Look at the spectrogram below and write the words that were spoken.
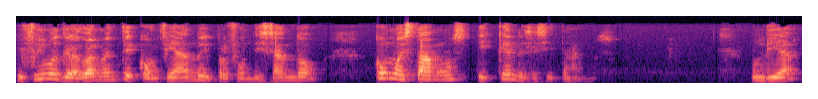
y fuimos gradualmente confiando y profundizando cómo estamos y qué necesitamos. Un día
